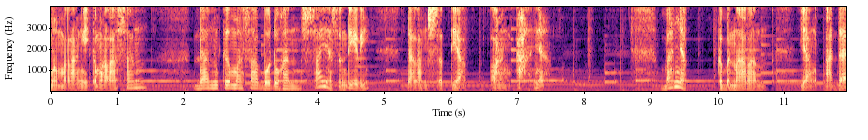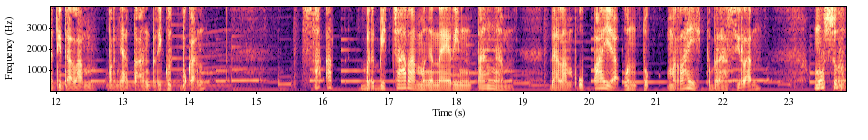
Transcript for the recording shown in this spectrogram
memerangi kemalasan dan kemasa bodohan saya sendiri dalam setiap langkahnya." Banyak kebenaran yang ada di dalam pernyataan berikut, bukan? Saat berbicara mengenai rintangan dalam upaya untuk meraih keberhasilan, musuh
